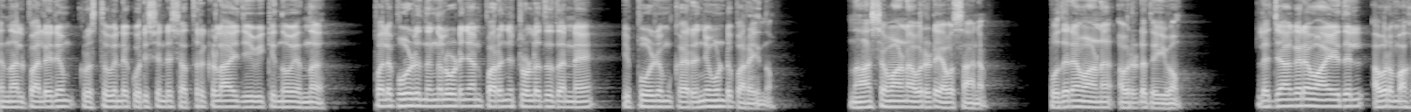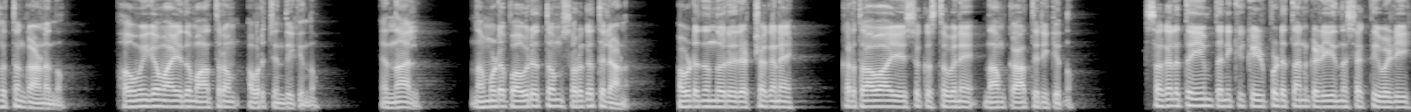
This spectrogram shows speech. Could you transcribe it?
എന്നാൽ പലരും ക്രിസ്തുവിന്റെ കുരിശിന്റെ ശത്രുക്കളായി ജീവിക്കുന്നു എന്ന് പലപ്പോഴും നിങ്ങളോട് ഞാൻ പറഞ്ഞിട്ടുള്ളത് തന്നെ ഇപ്പോഴും കരഞ്ഞുകൊണ്ട് പറയുന്നു. നാശമാണ് അവരുടെ അവസാനം. ഉദരമാണ് അവരുടെ ദൈവം. ലജ്ജാകരമായതിൽ അവർ മഹത്വം കാണുന്നു. ഭൗമികമായത് മാത്രം അവർ ചിന്തിക്കുന്നു. എന്നാൽ നമ്മുടെ പൗരത്വം സ്വർഗത്തിലാണ് അവിടെ നിന്നൊരു രക്ഷകനെ കർത്താവായ യേശുക്രിസ്തുവിനെ നാം കാത്തിരിക്കുന്നു. സകലത്തെയും തനിക്ക് കീഴ്പ്പെടുത്താൻ കഴിയുന്ന ശക്തി വഴി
